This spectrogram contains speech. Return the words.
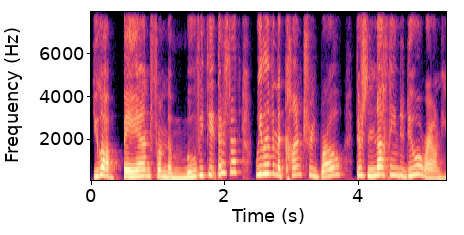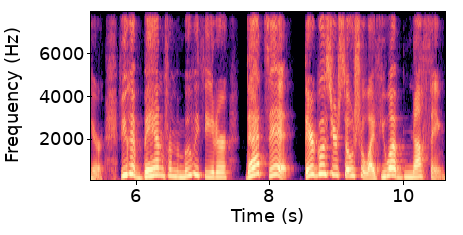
You got banned from the movie theater. There's nothing. We live in the country, bro. There's nothing to do around here. If you get banned from the movie theater, that's it. There goes your social life. You have nothing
